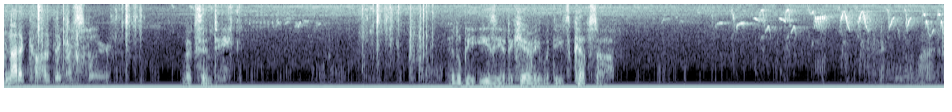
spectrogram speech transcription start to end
I'm not a convict, I swear. Looks empty. It'll be easier to carry with these cuffs off. Never mind.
